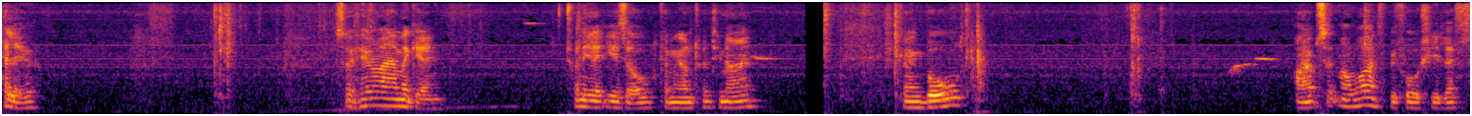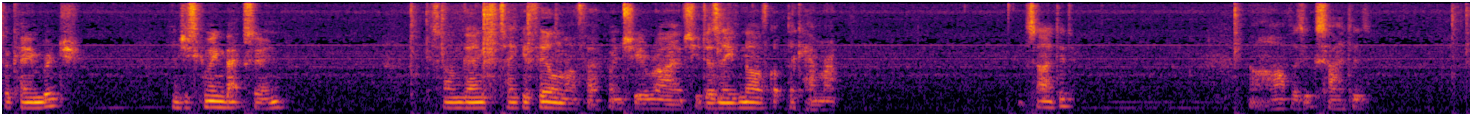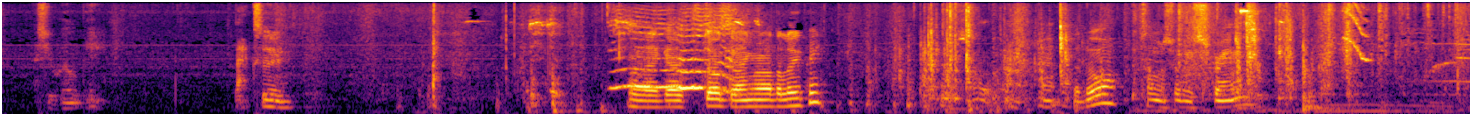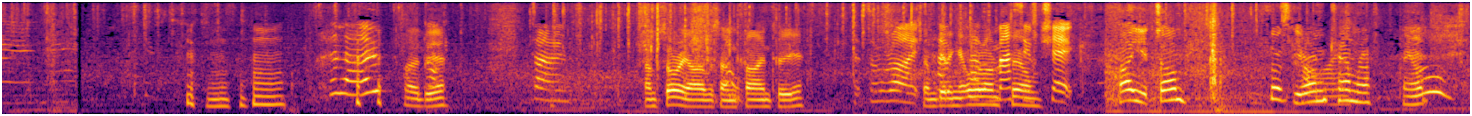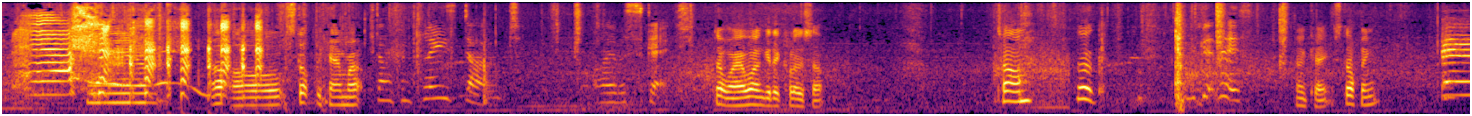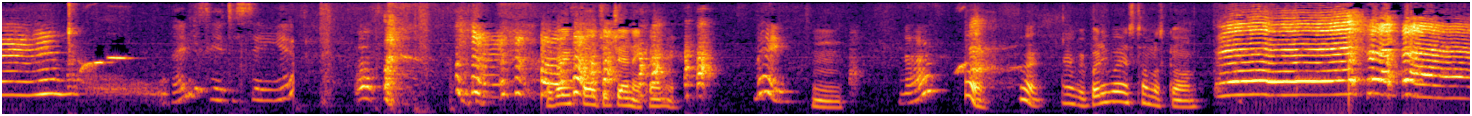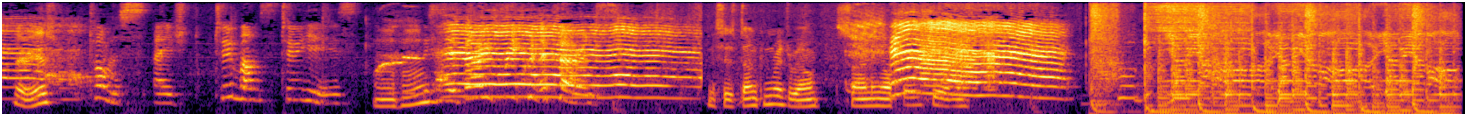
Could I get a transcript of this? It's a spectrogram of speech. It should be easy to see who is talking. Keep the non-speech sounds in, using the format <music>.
Speaker 1: Hello. So here I am again. 28 years old, coming on 29. Going bald. I upset my wife before she left for Cambridge. And she's coming back soon. So I'm going to take a film of her when she arrives. She doesn't even know I've got the camera. Excited? Not half as excited as you will be. Back soon. Well, there goes the dog going rather loopy. Out the door. Tom's really screaming.
Speaker 2: Hello.
Speaker 1: Oh dear.
Speaker 2: Don't.
Speaker 1: I'm sorry I was oh. unkind to you.
Speaker 2: That's all right.
Speaker 1: I'm getting it all
Speaker 2: have a
Speaker 1: on
Speaker 2: massive
Speaker 1: film.
Speaker 2: check.
Speaker 1: Hiya Tom. Look, you're on camera. Hang on. Uh oh. Stop the camera.
Speaker 2: Duncan, please don't. I have a sketch.
Speaker 1: Don't worry, I won't get a close up. Tom, look.
Speaker 2: Look at this.
Speaker 1: Okay, stopping.
Speaker 2: Baby's here to see you. Oh. <laughs>
Speaker 1: You're very photogenic, aren't you?
Speaker 2: Me?
Speaker 1: Hmm.
Speaker 2: No?
Speaker 1: Oh, look, everybody, where's Thomas gone?
Speaker 2: illness aged two months, two years.
Speaker 1: Mm-hmm.
Speaker 2: This is a very frequent occurrence.
Speaker 1: This is Duncan Ridgewell signing off for
Speaker 3: insurance.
